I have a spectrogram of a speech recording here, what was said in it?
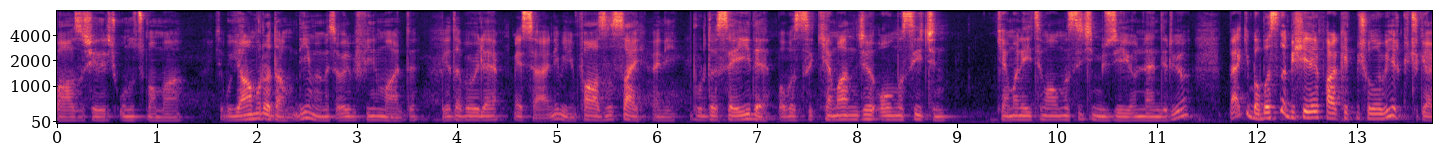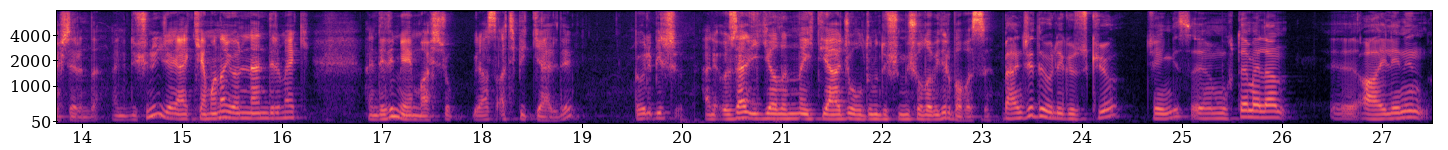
bazı şeyleri hiç unutmama, işte bu Yağmur Adam değil mi? Mesela öyle bir film vardı. Ya da böyle mesela ne bileyim Fazıl Say. Hani burada S'yi de babası kemancı olması için keman eğitimi alması için müziğe yönlendiriyor. Belki babası da bir şeyleri fark etmiş olabilir küçük yaşlarında. Hani düşününce yani kemana yönlendirmek hani dedim ya en başta çok biraz atipik geldi. Böyle bir hani özel ilgi alanına ihtiyacı olduğunu düşünmüş olabilir babası. Bence de öyle gözüküyor Cengiz. E, muhtemelen e, ailenin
